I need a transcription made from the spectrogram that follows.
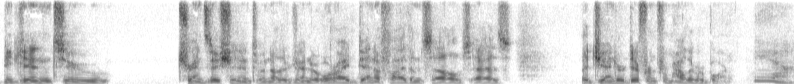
begin to transition into another gender or identify themselves as a gender different from how they were born? Yeah.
